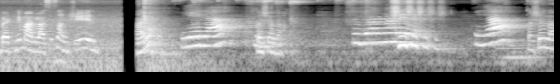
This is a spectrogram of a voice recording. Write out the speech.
बॅटने मारला असं सांगशील? काय? कशाला? शी शी शी शी शी. कशाला?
